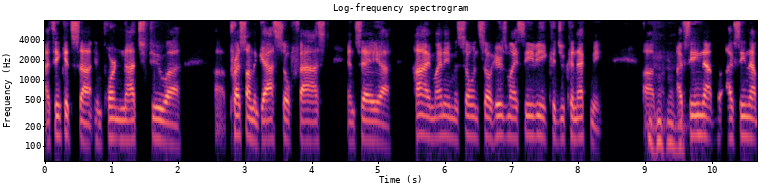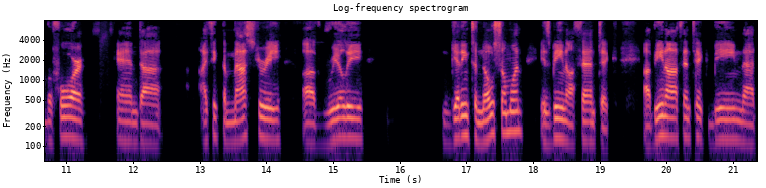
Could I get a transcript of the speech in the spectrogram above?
I think it's uh, important not to uh, uh, press on the gas so fast and say, "Hi, my name is so and so. Here's my CV. Could you connect me?" Um, I've seen that. I've seen that before, and I think the mastery of really getting to know someone is being authentic. Uh, being authentic, being that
